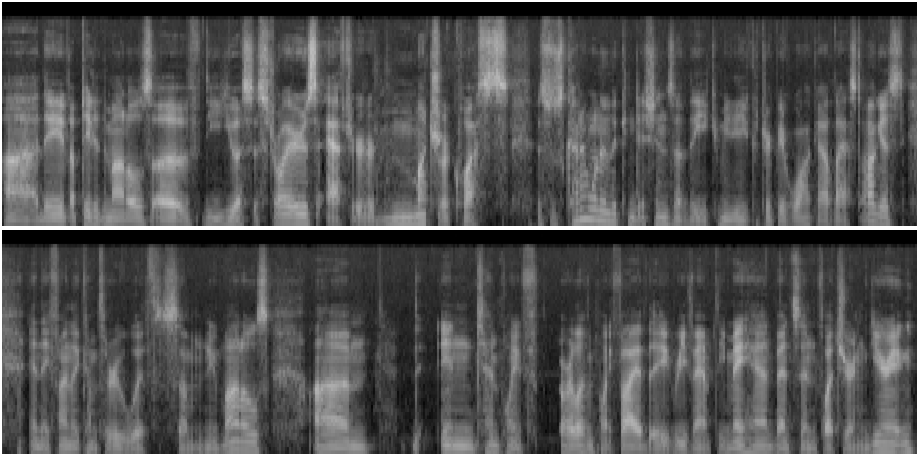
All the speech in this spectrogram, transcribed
Uh, they've updated the models of the U.S. destroyers after much requests. This was kind of one of the conditions of the community contributor walkout last August, and they finally come through with some new models. Um, in 10. Or 11.5, they revamped the Mahan, Benson, Fletcher, and Gearing,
